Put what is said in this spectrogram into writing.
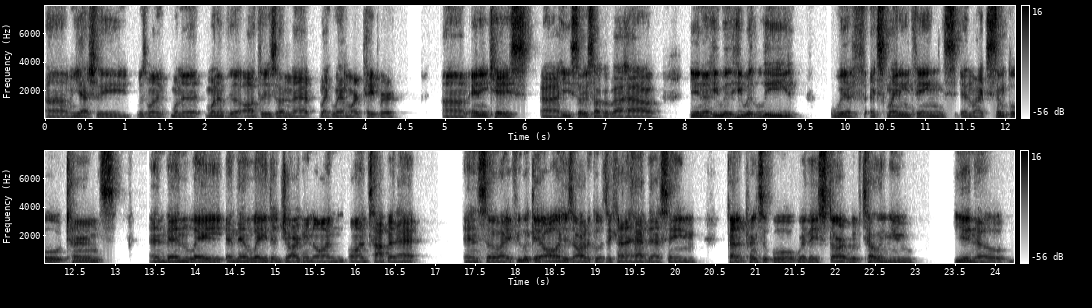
Um, he actually was one of one of one of the authors on that like landmark paper. Um, any case, uh, he used to always talk about how you know he would he would lead with explaining things in like simple terms and then lay and then lay the jargon on on top of that and so like, if you look at all his articles, they kind of have that same kind of principle where they start with telling you, you know,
